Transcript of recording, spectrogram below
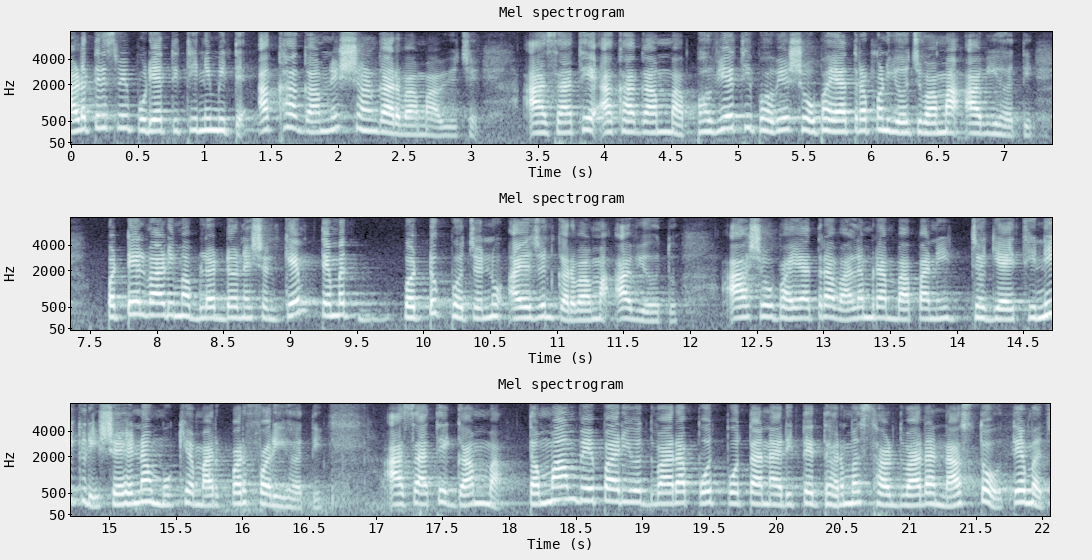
આડત્રીસમી પુણ્યતિથિ નિમિત્તે આખા ગામને શણગારવામાં આવ્યું છે. આ સાથે આખા ગામમાં ભવ્યથી ભવ્ય શોભાયાત્રા પણ યોજવામાં આવી હતી. પટેલવાડીમાં બ્લડ ડોનેશન કેમ્પ તેમજ બટુક ભોજનનું આયોજન કરવામાં આવ્યું હતું. આ શોભાયાત્રા વાલમરામ બાપાની જગ્યાએથી નીકળી શહેરના મુખ્ય માર્ગ પર ફરી હતી. આ સાથે ગામમાં તમામ વેપારીઓ દ્વારા પોતપોતાના રીતે ધર્મસ્થળ દ્વારા નાસ્તો તેમજ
